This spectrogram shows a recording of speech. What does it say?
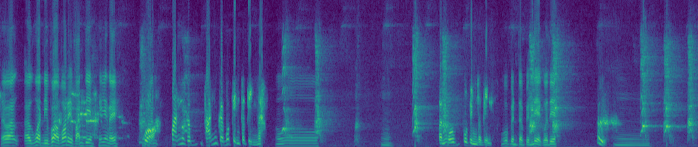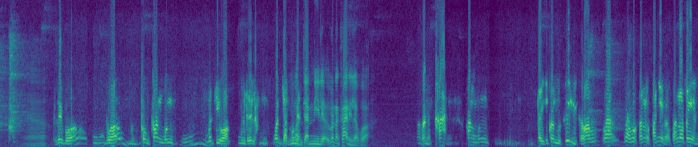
แต่ว่าเอองวดนี้พ่อบ่ได้ฝันติคือยังไงบ่ พันมันก็พันก็บ่เป็นตะเป็นนะโอ้อืมพันบ่บ่เป็นตะเป็นว่าเป็นแต่เป็นเลขวะดิเอออืมอ่าเลยบ่บ่ต้องฟังเบิ่งมันสิออกมื้อใดล่ะวันจันทร์มื้อวันั้นนจันทร์นี่แหละวันอังคารนี่แหละพ่อวันอังคารฟังมึงใส่ที่ก้อนมือขึ้นนี่ก็ว่าว่าว่าว่าฟันกับฟันเนี่ยแบบฟันเราไปอย่าง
